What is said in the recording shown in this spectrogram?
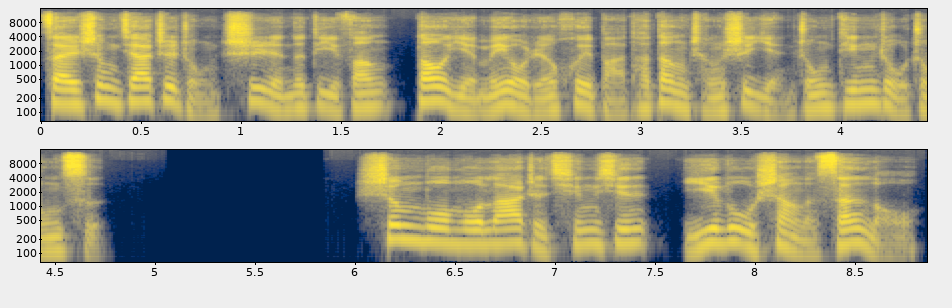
在盛家这种吃人的地方，倒也没有人会把他当成是眼中钉、肉中刺。盛默默拉着清新一路上了三楼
